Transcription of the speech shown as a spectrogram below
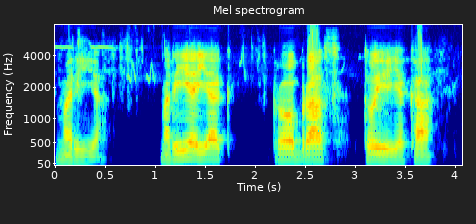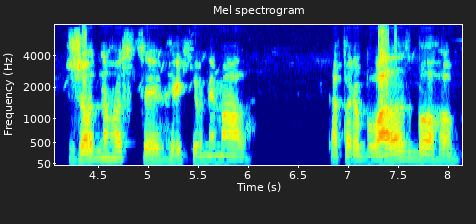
Марія. Марія як прообраз тої, яка жодного з цих гріхів не мала, яка перебувала з Богом,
